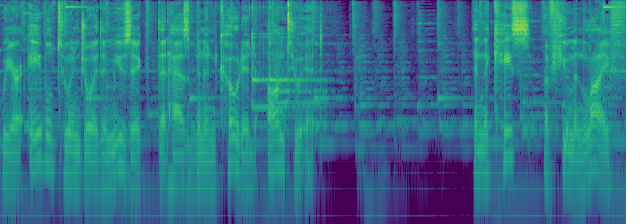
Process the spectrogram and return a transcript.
we are able to enjoy the music that has been encoded onto it. In the case of human life,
